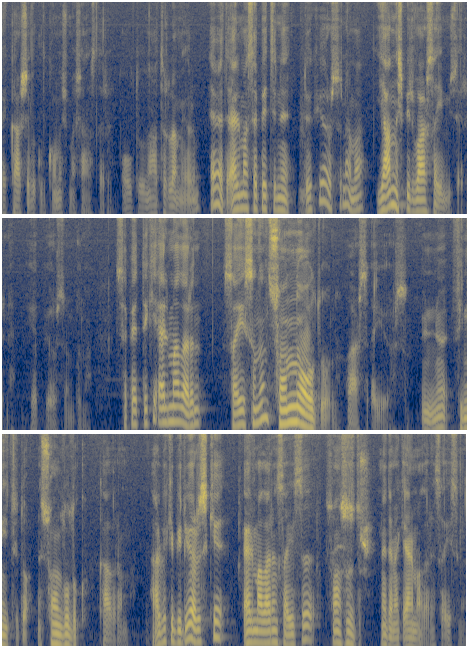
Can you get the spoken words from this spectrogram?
pek karşılıklı konuşma şansları olduğunu hatırlamıyorum. Evet elma sepetini döküyorsun ama yanlış bir varsayım üzerine yapıyorsun bunu. Sepetteki elmaların sayısının sonlu olduğunu varsayıyorsun. Ünlü finitudo, sonluluk kavramı. Halbuki biliyoruz ki elmaların sayısı sonsuzdur. Ne demek elmaların sayısının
